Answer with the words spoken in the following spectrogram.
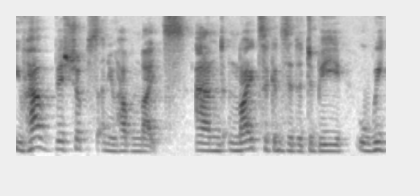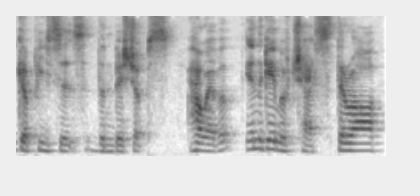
You have bishops and you have knights, and knights are considered to be weaker pieces than bishops. However, in the game of chess, there are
